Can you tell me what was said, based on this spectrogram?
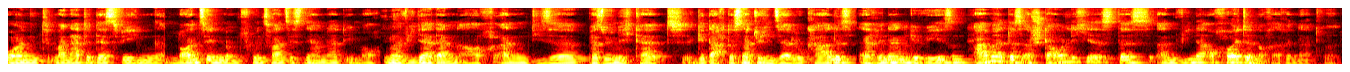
und man hatte deswegen im 19. und frühen 20. Jahrhundert eben auch immer wieder dann auch an diese Persönlichkeit gedacht. Das ist natürlich ein sehr lokales Erinnern gewesen. Aber das Erstaunliche ist, dass an Wiener auch heute noch erinnert wird.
